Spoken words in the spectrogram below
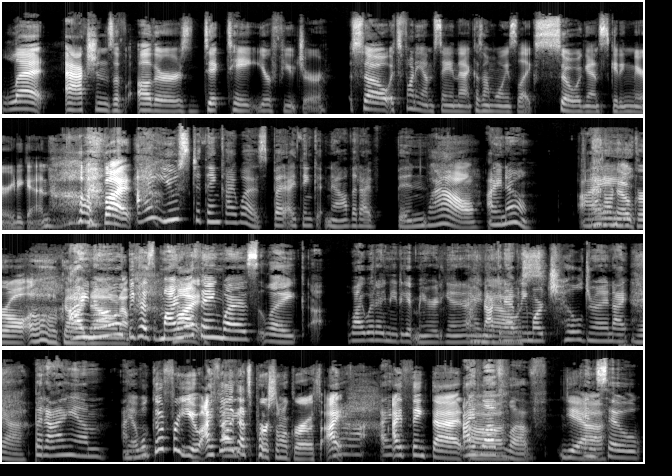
let actions of others dictate your future. So it's funny I'm saying that because I'm always like so against getting married again. but I used to think I was, but I think now that I've been, wow. I know. I, don't know, girl. Oh God. I know no. because my, My- whole thing was like, uh, why would I need to get married again? I'm I not gonna have any more children. I, Yeah. but I am. I'm, Yeah. Well, good for you. I feel like that's personal growth. I yeah, I, I think that I uh, love love. Yeah. And so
